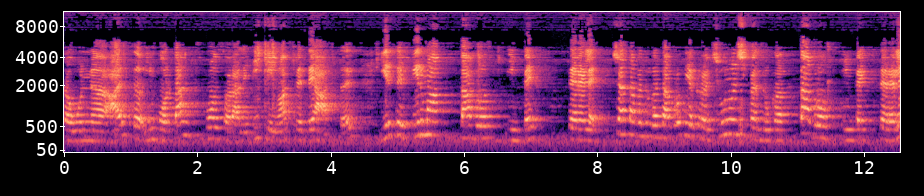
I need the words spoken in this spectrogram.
că un alt important sponsor al ediției noastre de astăzi este firma Stavros Impact SRL. Și asta pentru că se apropie Crăciunul și pentru că Stavros Impact SRL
